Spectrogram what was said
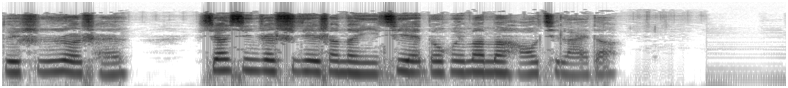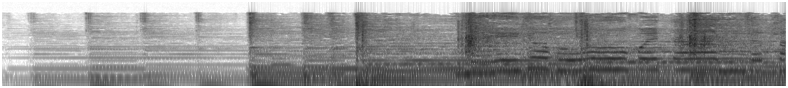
对事热忱，相信这世界上的一切都会慢慢好起来的。没有不会淡的疤，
